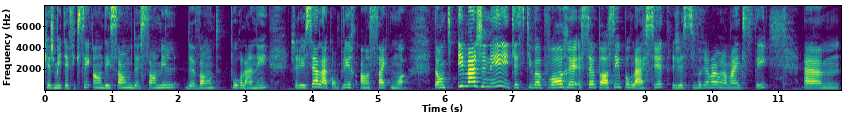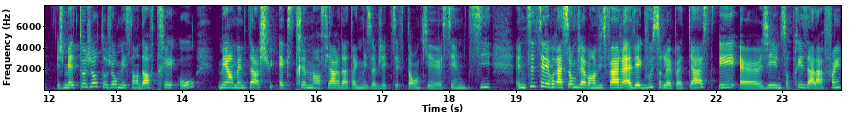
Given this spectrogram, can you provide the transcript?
que je m'étais fixé en décembre de 100 000 de ventes pour l'année. J'ai réussi à l'accomplir en cinq mois. Donc, imaginez qu'est-ce qui va pouvoir euh, se passer pour la suite. Je suis vraiment, vraiment excitée. Euh, je mets toujours, toujours mes standards très hauts, mais en même temps, je suis extrêmement fière d'atteindre mes objectifs. Donc, euh, c'est une, une petite célébration que j'avais envie de faire avec vous sur le podcast et j'ai une surprise à la fin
